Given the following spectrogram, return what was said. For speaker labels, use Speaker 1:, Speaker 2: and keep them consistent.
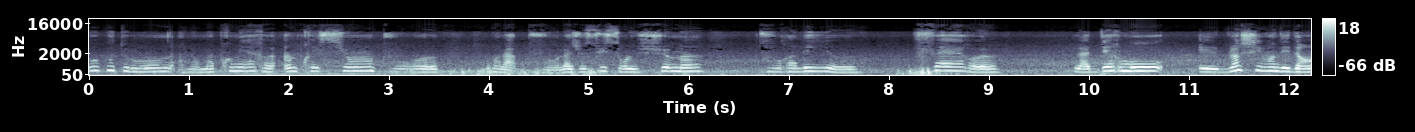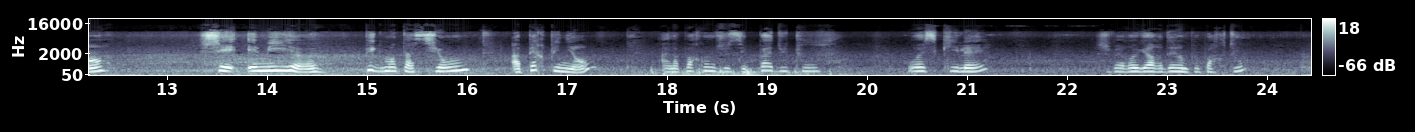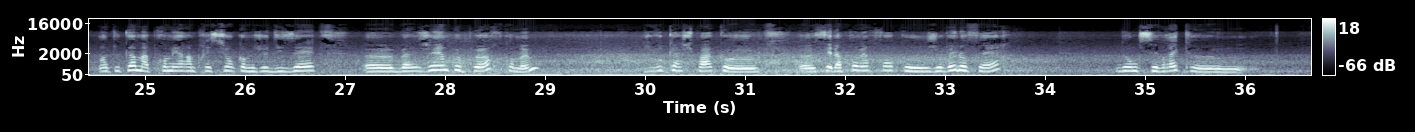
Speaker 1: Coucou tout le monde. Alors ma première euh, impression pour euh, voilà, pour, là je suis sur le chemin pour aller euh, faire la dermo et le blanchiment des dents chez Amy Pigmentation à Perpignan. Alors par contre je sais pas du tout où est-ce qu'il est. Je vais regarder un peu partout. En tout cas ma première impression comme je disais, ben, j'ai un peu peur quand même. Je vous cache pas que euh, c'est la première fois que je vais le faire. Donc c'est vrai que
